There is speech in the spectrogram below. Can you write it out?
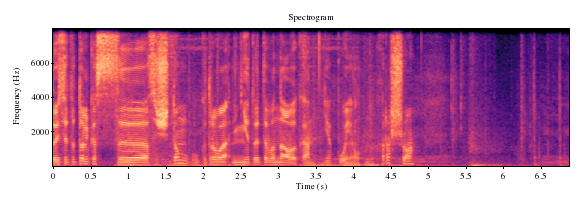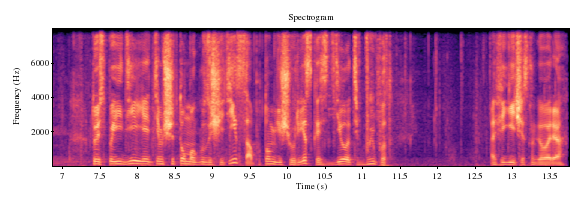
То есть это только с, со щитом, у которого нету этого навыка. Я понял. Ну, хорошо. То есть, по идее, я этим щитом могу защититься, а потом еще резко сделать выпад. Офигеть, честно говоря.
